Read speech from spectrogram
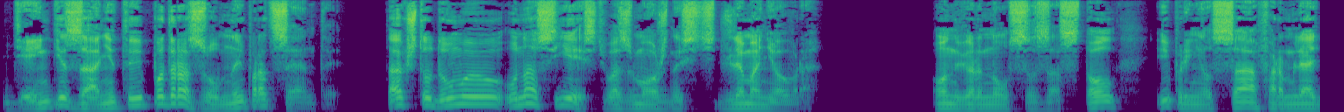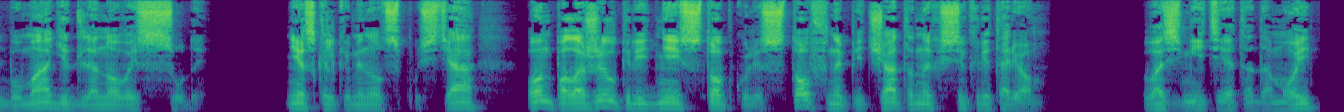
Деньги заняты под разумные проценты, так что, думаю, у нас есть возможность для маневра. Он вернулся за стол и принялся оформлять бумаги для новой ссуды. Несколько минут спустя он положил перед ней стопку листов, напечатанных секретарем. «Возьмите это домой,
